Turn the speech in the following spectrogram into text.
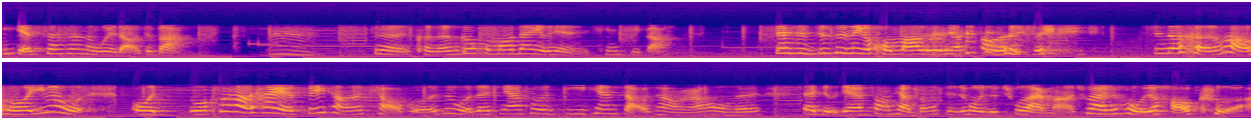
一点酸酸的味道，对吧？嗯，对，可能跟红毛丹有点亲戚吧。但是就是那个红毛榴莲泡的水真的很好喝，因为我我我喝到它也非常的巧合，是我在新加坡的第一天早上，然后我们在酒店放下东西之后就出来嘛，出来之后我就好渴啊，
